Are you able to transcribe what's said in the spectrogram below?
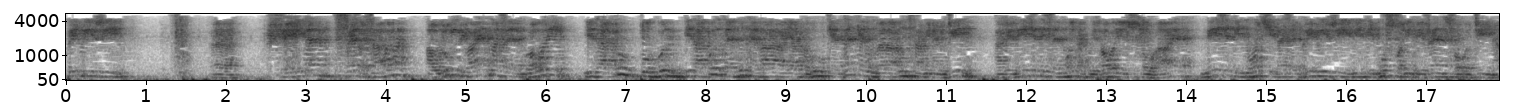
približi uh, šeitan sve do sabaha, a u drugim rivajetima se govori iza kultuhun, iza kultehunne la yakrubuke zekerun vela unsa minem džin, kaže, neće ti se moći, ako izgovoriš to ajet, neće ti moći da se približi niti muško niti žensko od džina.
